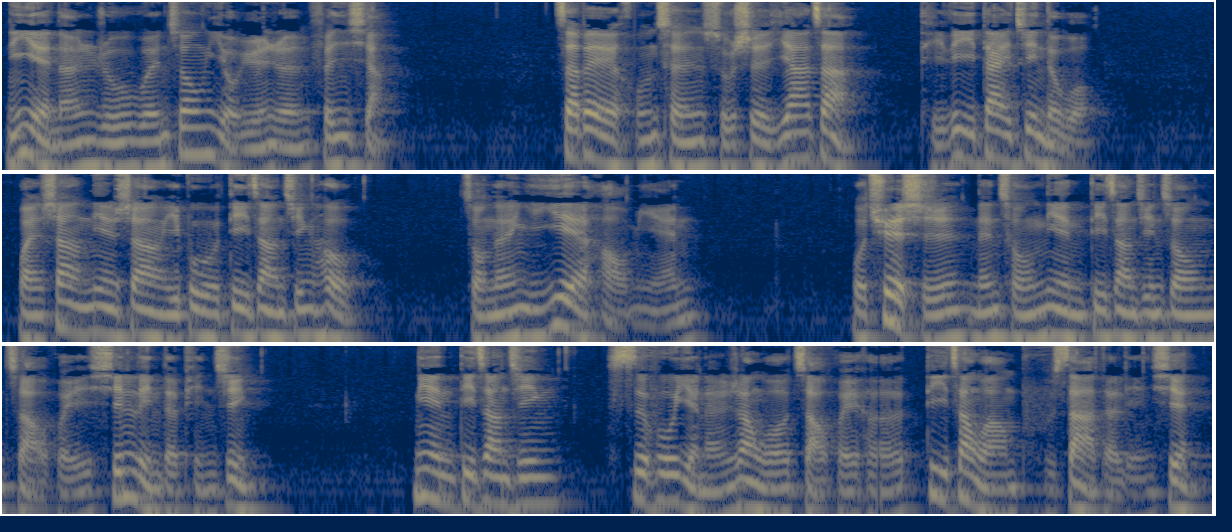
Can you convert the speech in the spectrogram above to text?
你也能如文中有缘人分享，在被红尘俗世压榨、体力殆尽的我。晚上念上一部《地藏经》后，总能一夜好眠。我确实能从念《地藏经》中找回心灵的平静。念《地藏经》似乎也能让我找回和地藏王菩萨的连线。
